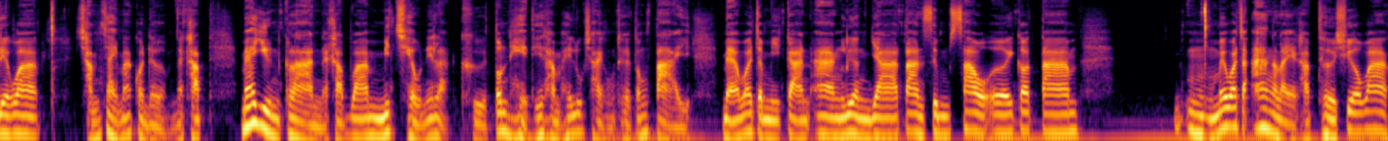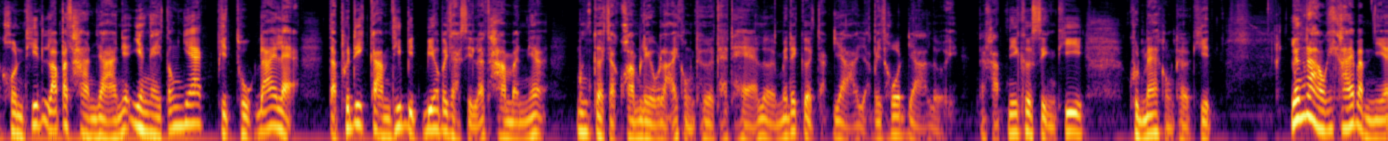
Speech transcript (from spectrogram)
เรียกว่าช้ำใจมากกว่าเดิมนะครับ แม่ยืนกรานนะครับว่ามิเชลนี่แหละคือต้นเหตุที่ทำให้ลูกชายของเธอต้องตาย แม้ว่าจะมีการอ้างเรื่องยาต้านซึมเศร้าเอ่ยก็ตาม ไม่ว่าจะอ้างอะไรครับ เธอเชื่อว่าคนที่รับประทานยาเนี่ยยังไงต้องแยกผิดถูกได้แหละ แต่พฤติกรรมที่บิดเบี้ยวไปจากศีลธรรมอันเนี้ยมันเกิดจากความเลวร้ายของเธอแท้ๆเลย ไม่ได้เกิดจากยาอย่าไปโทษยาเลยนะครับ นี่คือสิ่งที่คุณแม่ของเธอคิด เรื่องราวคล้ายๆแบบนี้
